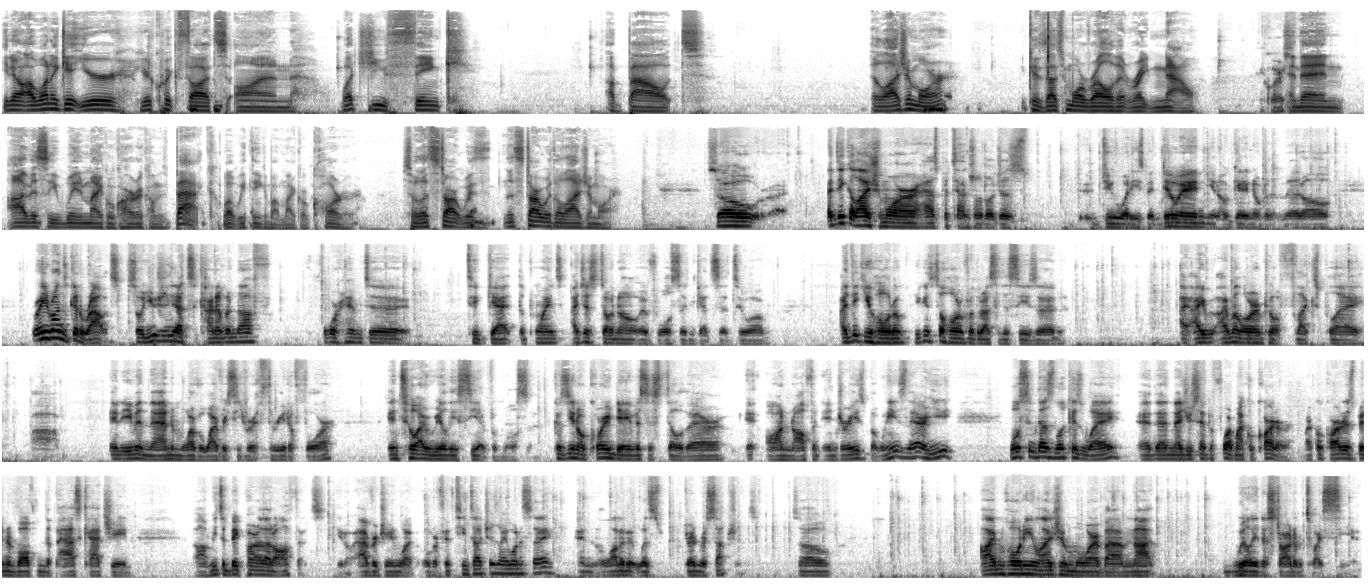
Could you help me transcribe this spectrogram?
you know I want to get your your quick thoughts on what you think about Elijah Moore because that's more relevant right now. Of course. And then obviously when Michael Carter comes back, what we think about Michael Carter. So let's start with let's start with Elijah Moore. so I think Elijah Moore has potential to just do what he's been doing, you know, getting over the middle. Where he runs good routes. So usually that's kind of enough for him to to get the points. I just don't know if Wilson gets it to him. I think you hold him. You can still hold him for the rest of the season. I, I I'm gonna lower him to a flex play, um, and even then, more of a wide receiver three to four, until I really see it from Wilson. Because you know Corey Davis is still there eh, on and off in injuries, but when he's there, he Wilson does look his way. And then, as you said before, Michael Carter. Michael Carter has been involved in the pass catching. Um, he's a big part of that offense. You know, averaging what over 15 touches, I want to say, and a lot of it was during receptions. So I'm holding Elijah Moore, but I'm not willing to start him until I see it.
